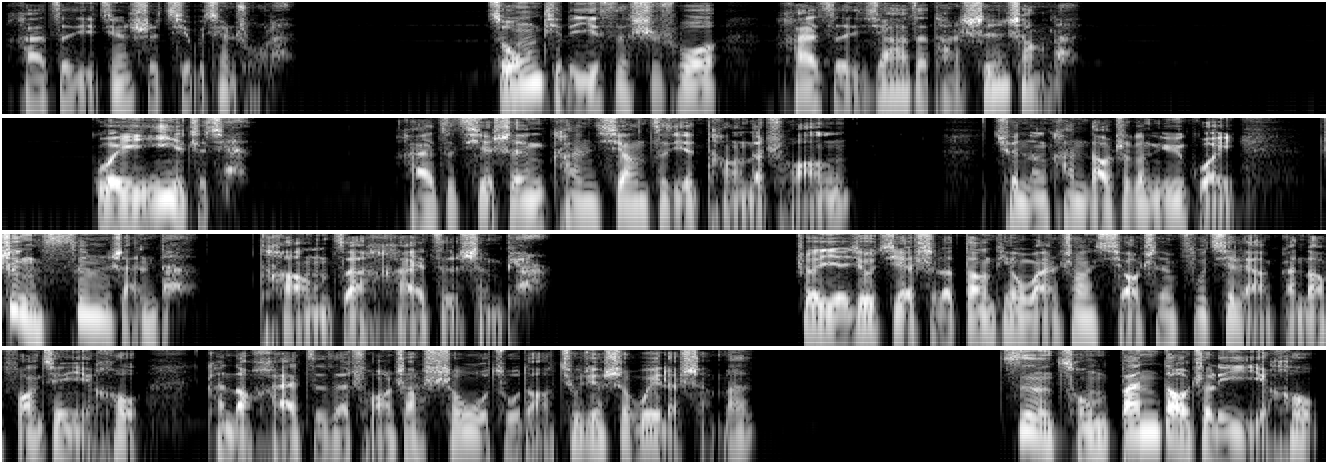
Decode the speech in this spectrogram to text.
孩子已经是记不清楚了。总体的意思是说，孩子压在他的身上了。诡异之间，孩子起身看向自己躺的床，却能看到这个女鬼正森然的躺在孩子身边。这也就解释了当天晚上小陈夫妻俩赶到房间以后，看到孩子在床上手舞足蹈，究竟是为了什么？自从搬到这里以后，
